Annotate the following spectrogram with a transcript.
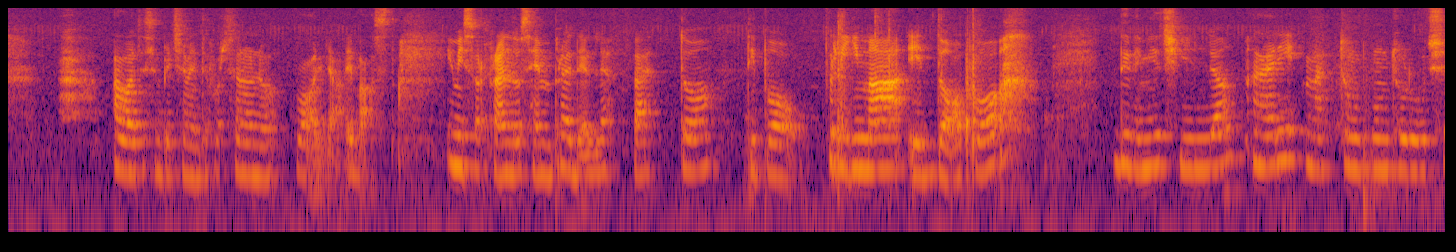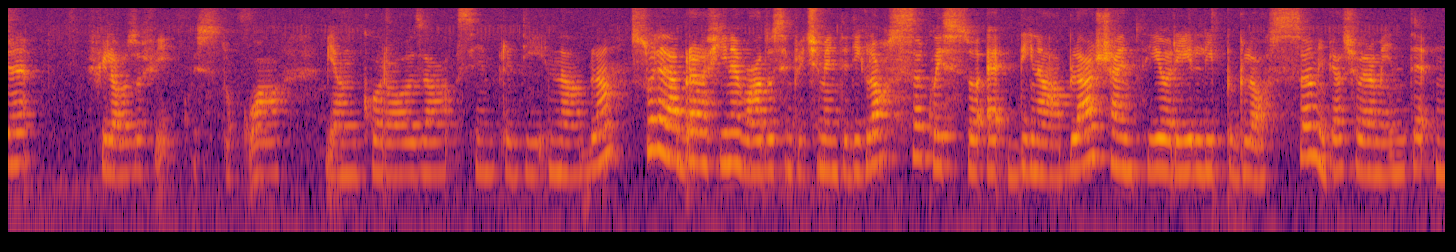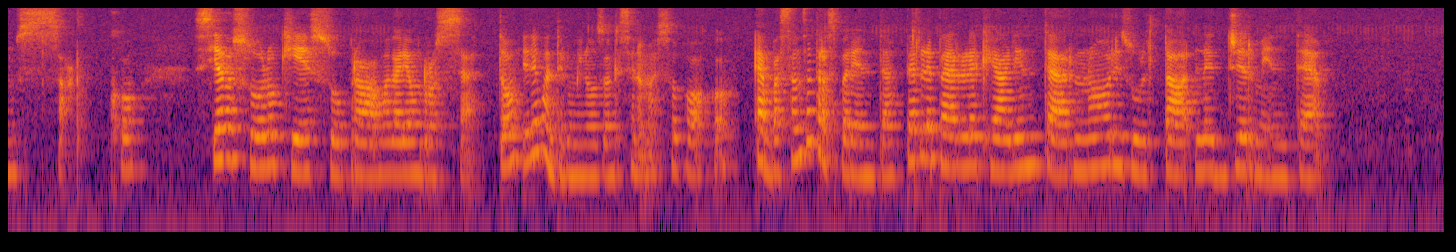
A volte semplicemente forse non ne ho voglia e basta. Io mi sorprendo sempre dell'effetto tipo prima e dopo delle mie ciglia. Magari metto un punto luce filosofi questo qua bianco rosa sempre di Nabla. Sulle labbra alla fine vado semplicemente di gloss questo è di Nabla Shine Theory Lip Gloss mi piace veramente un sacco sia da solo che sopra magari a un rossetto vedete quanto è luminoso anche se ne ho messo poco. È abbastanza trasparente. Per le perle che ha all'interno risulta leggermente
